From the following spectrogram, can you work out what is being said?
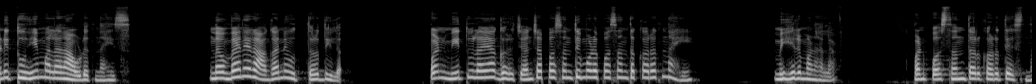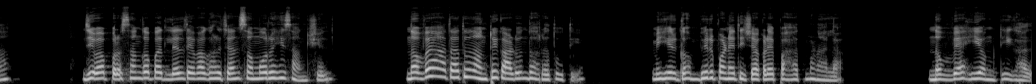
आणि तूही मला आवडत नाहीस. नव्याने रागाने उत्तर दिलं. पण मी तुला या घरच्यांच्या पसंतीमुळे पसंत करत नाही? मिहीर म्हणाला. पण पसंत तर करतेस ना? जेव्हा प्रसंग बदलेल तेव्हा घरच्यांसमोरही सांगशील. नव्या हातातून अंगठी काढून धरत होती. मिहीर गंभीरपणे तिच्याकडे पाहत म्हणाला. नव्या ही अंगठी घाल.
